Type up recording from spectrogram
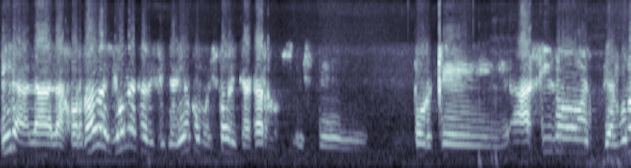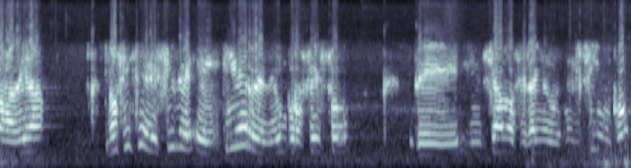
Mira, la, jornada yo la calificaría como histórica, Carlos, este, porque ha sido de alguna manera no sé si decirle el cierre de un proceso de iniciado hace el año 2005,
